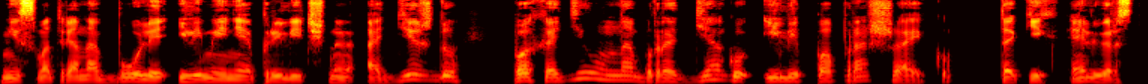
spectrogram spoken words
несмотря на более или менее приличную одежду, походил на бродягу или попрошайку. Таких Эльверст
